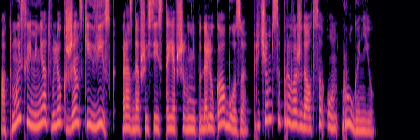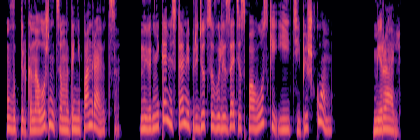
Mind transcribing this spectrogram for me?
От мыслей меня отвлек женский визг, раздавшийся из стоявшего неподалеку обоза, причем сопровождался он руганью. Вот только наложницам это не понравится. Наверняка местами придется вылезать из повозки и идти пешком. «Мираль,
